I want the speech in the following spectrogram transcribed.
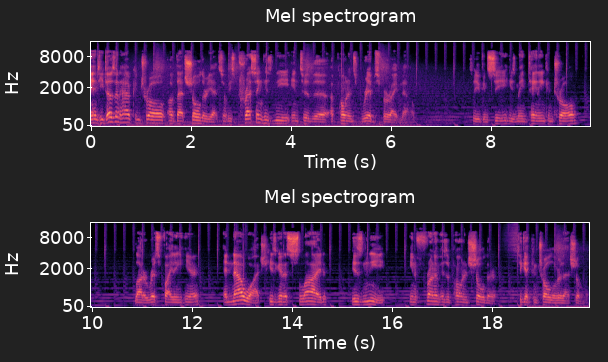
and he doesn't have control of that shoulder yet, so he's pressing his knee into the opponent's ribs for right now. So you can see he's maintaining control. A lot of wrist fighting here. And now watch, he's going to slide his knee in front of his opponent's shoulder to get control over that shoulder.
